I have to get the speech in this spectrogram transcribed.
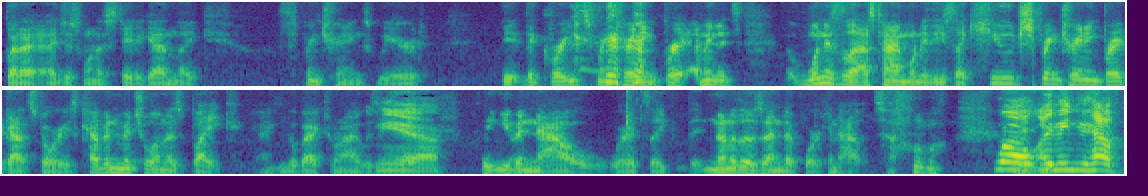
but I, I just want to state again, like spring training's weird. The, the great spring training break. I mean, it's when is the last time one of these like huge spring training breakout stories? Kevin Mitchell on his bike. I can go back to when I was yeah. Kid, even now, where it's like none of those end up working out. So, well, I mean, you have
